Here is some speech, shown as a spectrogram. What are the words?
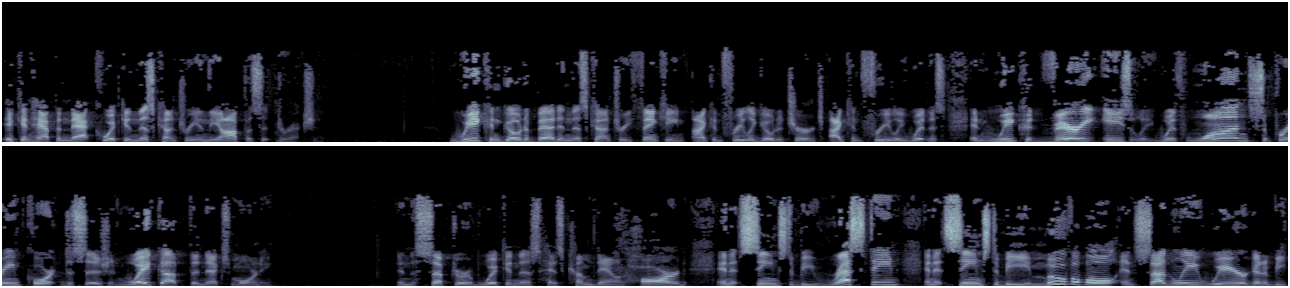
It can happen that quick in this country in the opposite direction. We can go to bed in this country thinking, I can freely go to church, I can freely witness, and we could very easily, with one Supreme Court decision, wake up the next morning and the scepter of wickedness has come down hard, and it seems to be resting, and it seems to be immovable, and suddenly we're going to be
